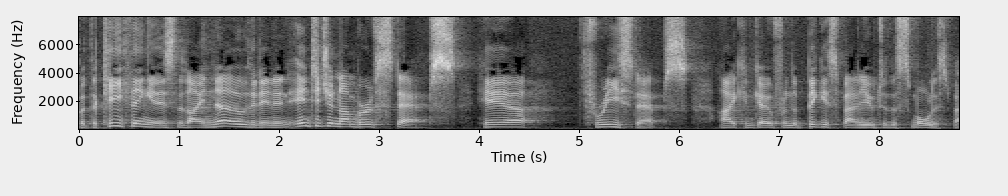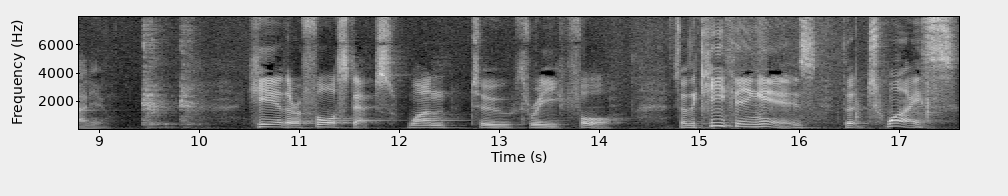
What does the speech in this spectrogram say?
But the key thing is that I know that in an integer number of steps, here three steps, I can go from the biggest value to the smallest value. Here there are four steps, one, two, three, four. So the key thing is that twice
